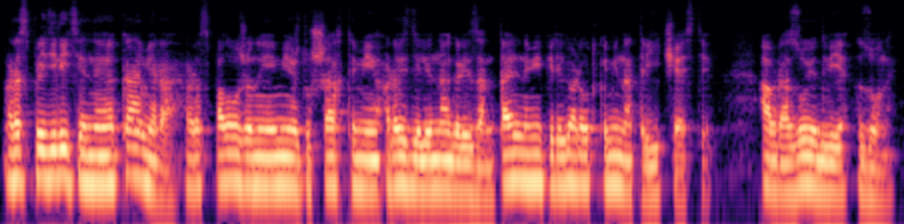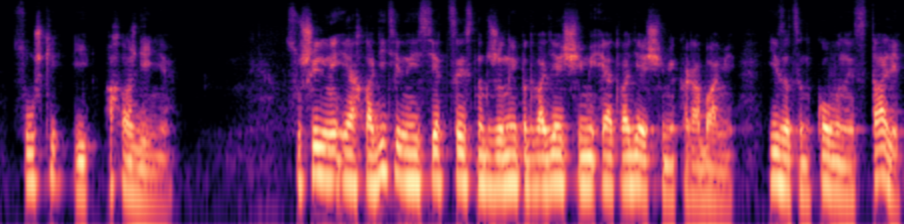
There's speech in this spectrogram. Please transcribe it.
Распределительная камера, расположенная между шахтами, разделена горизонтальными перегородками на три части, образуя две зоны – сушки и охлаждения. Сушильные и охладительные секции снабжены подводящими и отводящими коробами из оцинкованной стали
